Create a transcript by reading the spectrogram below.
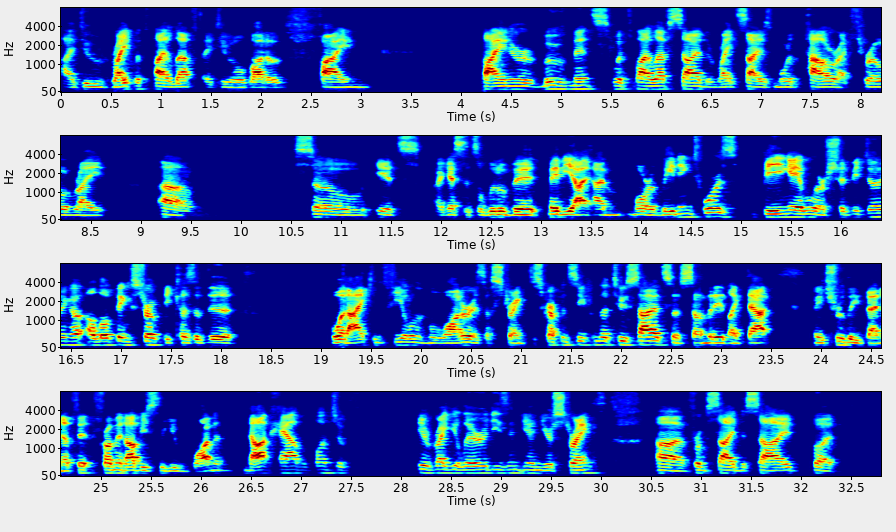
I do right with my left. I do a lot of fine, finer movements with my left side. The right side is more the power. I throw right. Um, so it's I guess it's a little bit maybe I, I'm more leaning towards being able or should be doing a, a loping stroke because of the what I can feel in the water is a strength discrepancy from the two sides. So somebody like that may truly benefit from it. Obviously, you want to not have a bunch of irregularities in, in your strength uh, from side to side, but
